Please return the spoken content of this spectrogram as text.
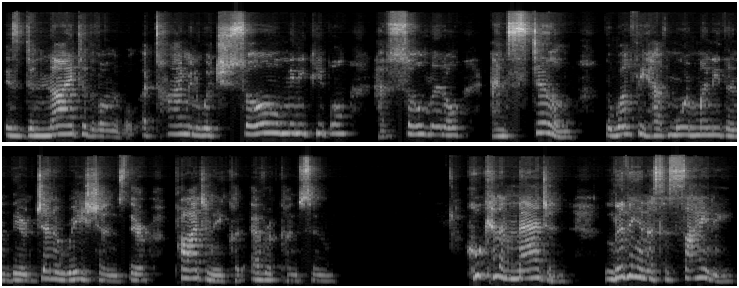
is denied to the vulnerable, a time in which so many people have so little, and still the wealthy have more money than their generations, their progeny could ever consume. Who can imagine living in a society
